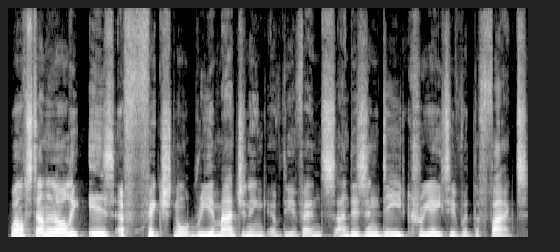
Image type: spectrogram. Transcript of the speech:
While Stan and Ollie is a fictional reimagining of the events and is indeed creative with the facts,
